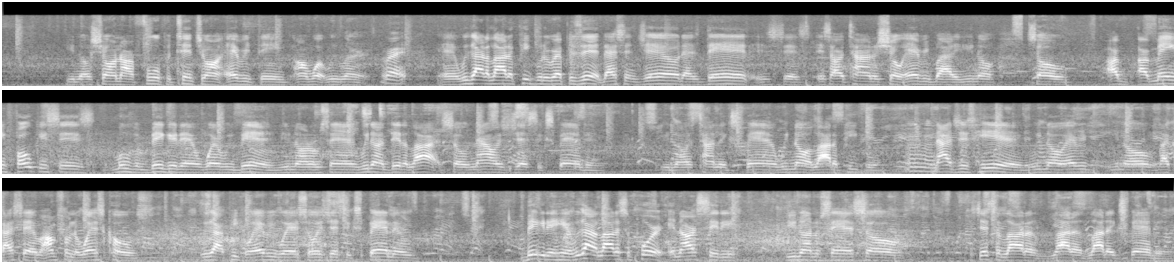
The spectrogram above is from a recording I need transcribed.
You know, showing our full potential on everything on what we learned. Right. And we got a lot of people to represent. That's in jail, that's dead. It's just it's our time to show everybody, you know. So our, our main focus is moving bigger than where we've been, you know what I'm saying? We done did a lot, so now it's just expanding. You know, it's time to expand. We know a lot of people, mm -hmm. not just here. We know every, you know, like I said, I'm from the West Coast. We got people everywhere, so it's just expanding bigger than here. We got a lot of support in our city, you know what I'm saying? So it's just a lot of, lot of, lot of expanding.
